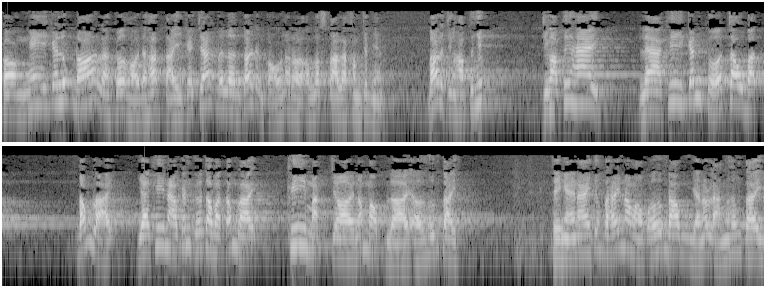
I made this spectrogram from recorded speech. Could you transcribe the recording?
Còn ngay cái lúc đó là cơ hội đã hết tại vì cái chết đã lên tới đằng cổ nó rồi, Allah Taala không chấp nhận. Đó là trường hợp thứ nhất. Trường hợp thứ hai là khi cánh cửa châu bạch đóng lại. Và khi nào cánh cửa châu bạch đóng lại? Khi mặt trời nó mọc lại ở hướng tây thì ngày nay chúng ta thấy nó mọc ở hướng đông và nó lặn ở hướng tây.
